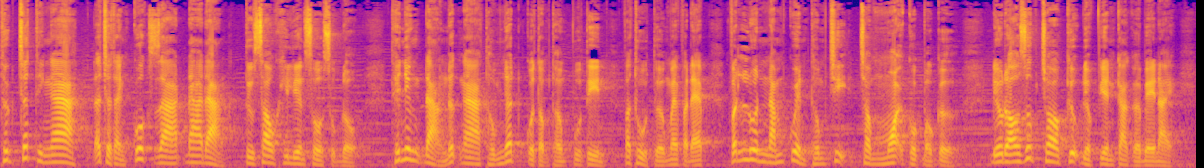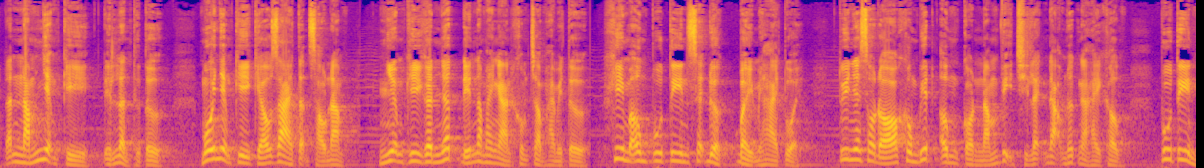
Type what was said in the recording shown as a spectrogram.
Thực chất thì Nga đã trở thành quốc gia đa đảng từ sau khi Liên Xô sụp đổ. Thế nhưng Đảng nước Nga thống nhất của Tổng thống Putin và Thủ tướng Medvedev vẫn luôn nắm quyền thống trị trong mọi cuộc bầu cử. Điều đó giúp cho cựu điệp viên KGB này đã nắm nhiệm kỳ đến lần thứ tư. Mỗi nhiệm kỳ kéo dài tận 6 năm. Nhiệm kỳ gần nhất đến năm 2024 khi mà ông Putin sẽ được 72 tuổi. Tuy nhiên sau đó không biết ông còn nắm vị trí lãnh đạo nước Nga hay không. Putin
